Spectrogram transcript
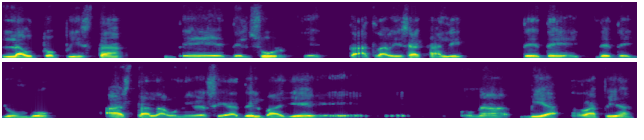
la autopista del sur, que atraviesa Cali desde, desde Jumbo hasta la Universidad del Valle, una vía rápida,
